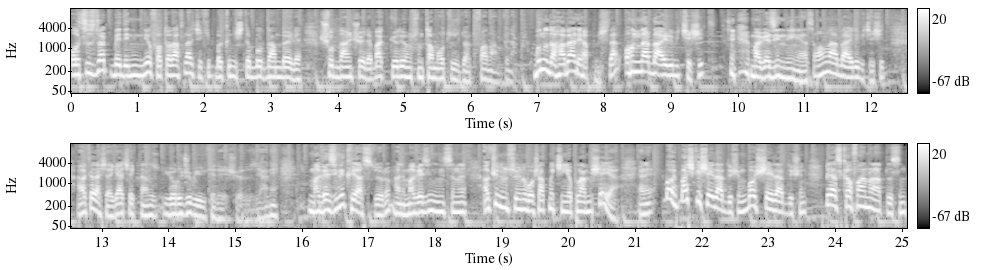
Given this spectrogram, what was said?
34 bedenin diye fotoğraflar çekip bakın işte buradan böyle şuradan şöyle bak görüyor musun tam 34 falan filan. Bunu da haber yapmışlar. Onlar da ayrı bir çeşit. magazin dünyası. Onlar da ayrı bir çeşit. Arkadaşlar gerçekten yorucu bir ülkede yaşıyoruz. Yani magazini kıyaslıyorum. Hani magazin insanı akünün suyunu boşaltmak için yapılan bir şey ya. Yani başka şeyler düşün, boş şeyler düşün. Biraz kafan rahatlasın.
